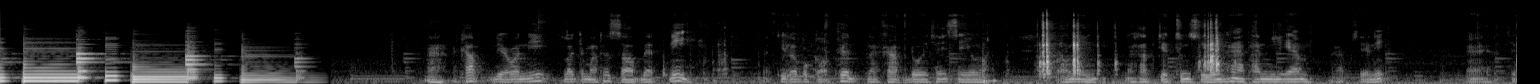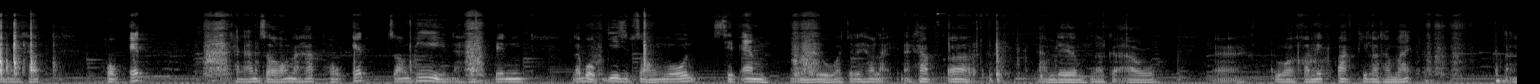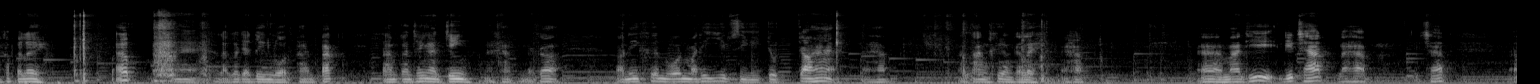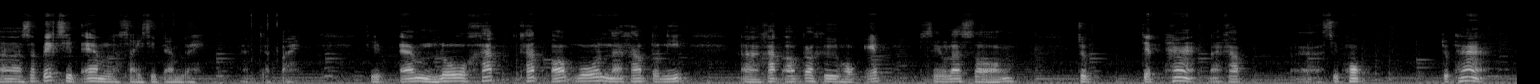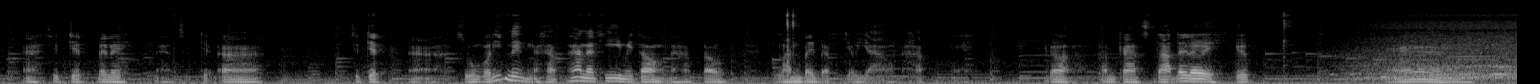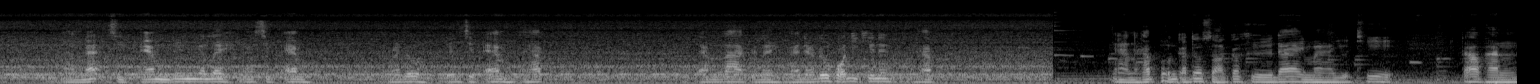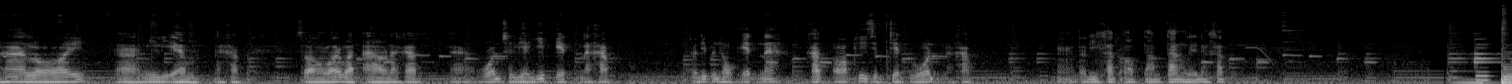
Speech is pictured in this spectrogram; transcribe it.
นะครับ เดี๋ยววันนี้เราจะมาทดสอบแบตนี่แบตที่เราประกอบขึ้นนะครับ โดยใช้เซลล์ของหนึ่งนะครับ700 5,000มิลลิแอมนะครับเซลล์นี้อ่าเซลล์นี้นะครับ 6S ขนาด2นะครับ 6S 2P นะครับ เป็นระบบ 22 โวลต์ 10 แอมป์ เดี๋ยวมาดูว่าจะได้เท่าไหร่นะครับ ก็ตามเดิมเราก็เอาตัว Connect ปลั๊กที่เราทำไว้ ตั้งเข้าไปเลยปั๊บอ่เราก็จะดึงโหลดผ่านปลั๊กตามการใช้งานจริงนะครับ แล้วก็ตอนนี้เคลื่อนวลต์มาที่ 24.95 นะครับเราตั้งเครื่องกันเลยนะครับอ่ามาที่ดิสชาร์จนะครับดิสชาร์จอ่าสเปค 10 แอมป์ใส่ 10 แอมป์เลยนะจัดไป 10 แอมป์โลคัตคัตออฟโวลต์นะครับ ตัวนี้อ่าคัตออฟก็คือ 6S เซลล์ละ2.75 นะครับ อ่า16.5อ่า17ไปเลยนะ17อ่า17อ่าสูงกว่านิดนึงนะครับ5นาทีไม่ต้องนะครับ เรารันไปแบบยาวๆนะครับ ก็ทำการสตาร์ทได้เลยคืออ่าอันละ10แอมป์ดึงกันเลยนะ10แอมป์มาดูดึง10แอมป์นะครับแอมป์ลากกันเลยนะเดี๋ยวดูผลอีกทีนึงนะครับ นะครับ ผลการทดสอบก็คือได้มาอยู่ที่ 9,500มิลลิแอมนะครับ 200 วัตต์อาวนะครับโวลต์เฉลี่ย 21 นะครับ ตัวนี้เป็น 6S นะ คัตออฟที่ 17 โวลต์นะครับตอนนี้คัตออฟตามตั้งเลยนะครับ thank you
